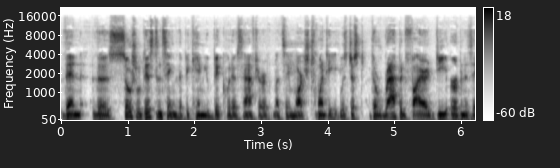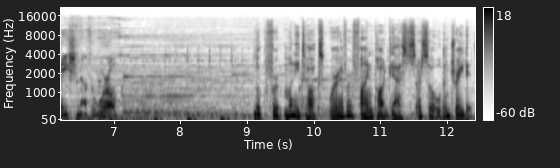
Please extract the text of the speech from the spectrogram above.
then the social distancing that became ubiquitous after, let's say, March 20 was just the rapid fire deurbanization of the world. Look for Money Talks wherever fine podcasts are sold and traded.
